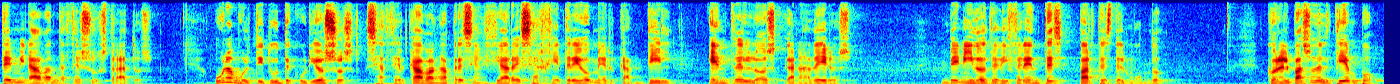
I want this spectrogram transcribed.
terminaban de hacer sus tratos. Una multitud de curiosos se acercaban a presenciar ese ajetreo mercantil entre los ganaderos, venidos de diferentes partes del mundo. Con el paso del tiempo,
